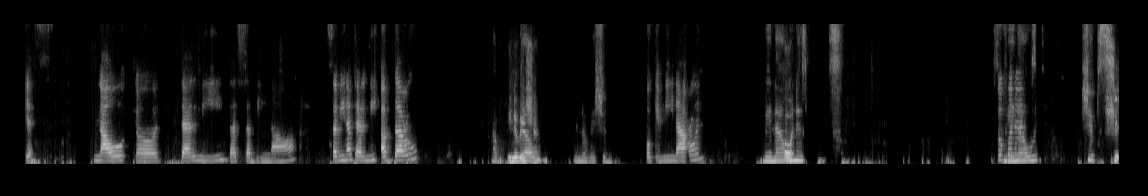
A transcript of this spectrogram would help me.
Yes. Now uh, tell me the Sabina. Sabina, tell me Abdaru. innovation Down- Innovation. Okay, Minaun. Minaun is Sufunun. Minaun ships. ship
